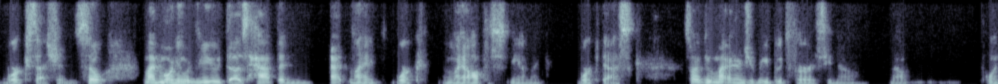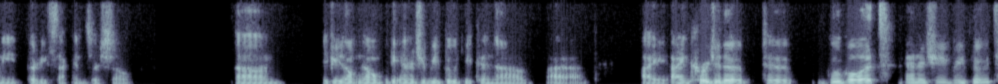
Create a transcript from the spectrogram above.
work session. So my morning review does happen at my work, my office, you know, my work desk. So I do my energy reboot first, you know, about 20, 30 seconds or so. Um, if you don't know the energy reboot, you can, uh, uh, I, I encourage you to, to Google it, energy reboot,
